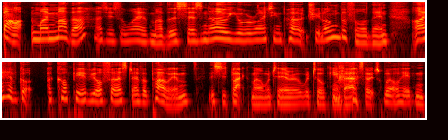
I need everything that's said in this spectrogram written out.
But my mother, as is the way of mothers, says, No, you were writing poetry long before then. I have got a copy of your first ever poem. This is blackmail material we're talking about, so it's well hidden,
